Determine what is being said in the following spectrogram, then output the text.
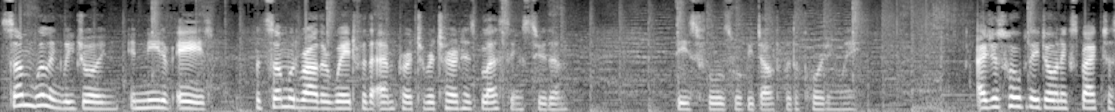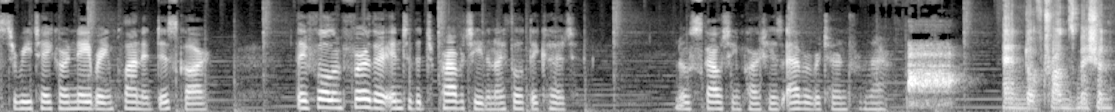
Some willingly join, in need of aid, but some would rather wait for the Emperor to return his blessings to them. These fools will be dealt with accordingly. I just hope they don't expect us to retake our neighbouring planet Discar. They've fallen further into the depravity than I thought they could. No scouting party has ever returned from there. End of transmission.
